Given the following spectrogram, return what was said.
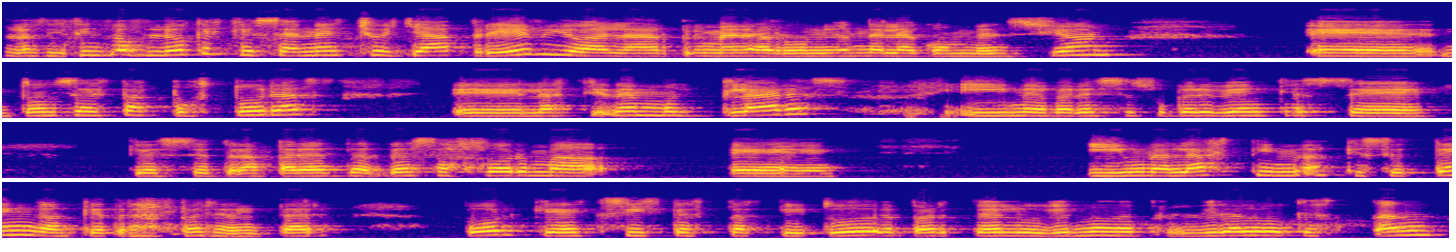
los distintos bloques que se han hecho ya previo a la primera reunión de la convención, eh, entonces estas posturas eh, las tienen muy claras y me parece súper bien que se, que se transparenten de esa forma eh, y una lástima que se tengan que transparentar porque existe esta actitud de parte del gobierno de prohibir algo que es tan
